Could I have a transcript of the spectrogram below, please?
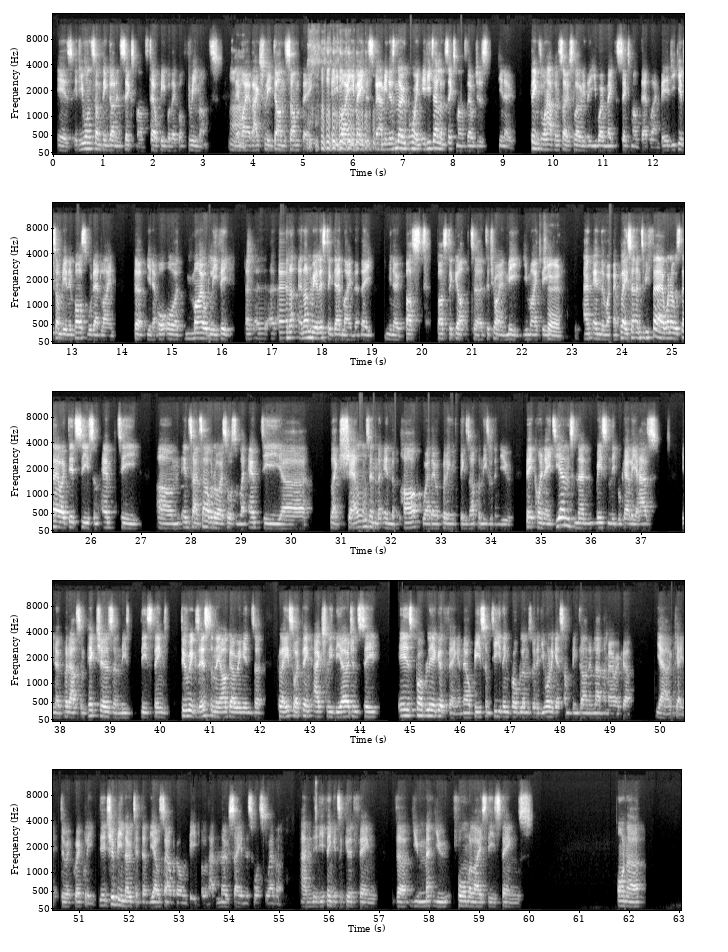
is if you want something done in six months, tell people they've got three months. They Uh-huh. might have actually done something. you might you made this. I mean, there's no point if you tell them six months, they'll just you know things will happen so slowly that you won't make the six month deadline. But if you give somebody an impossible deadline that you know, or, or mildly the an, an unrealistic deadline that they you know bust bust a gut to, to try and meet, you might be Sure. and in the right place. And to be fair, when I was there, I did see some empty um, in San Salvador. I saw some like empty uh, like shells in the in the park where they were putting things up, and these were the new Bitcoin ATMs. And then recently, Bukele has you know put out some pictures, and these these things do exist, and they are going into play. So I think actually the urgency is probably a good thing, and there'll be some teething problems. But if you want to get something done in Latin America, yeah, okay, do it quickly. It should be noted that the El Salvadoran people have had no say in this whatsoever. And if you think it's a good thing that you met, you formalize these things on a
